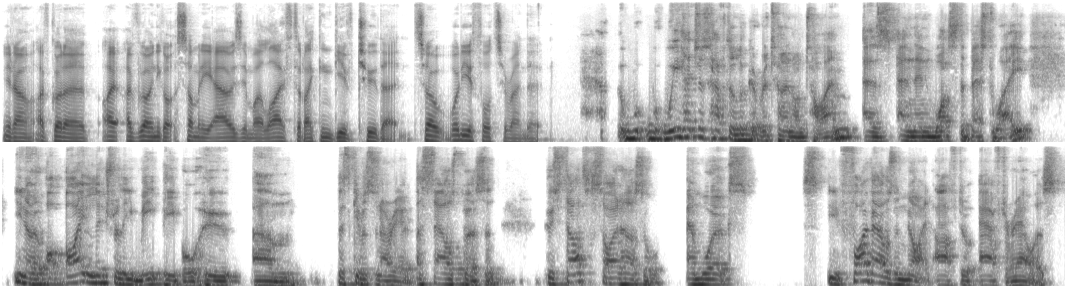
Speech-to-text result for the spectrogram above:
you know, I've got a, I, I've only got so many hours in my life that I can give to that. So, what are your thoughts around that? We just have to look at return on time as and then what's the best way. You know i literally meet people who um, let's give a scenario a salesperson who starts a side hustle and works five hours a night after after hours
